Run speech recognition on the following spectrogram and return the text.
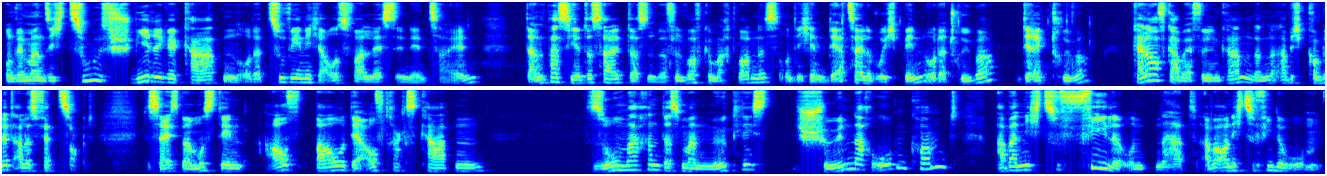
Und wenn man sich zu schwierige Karten oder zu wenig Auswahl lässt in den Zeilen, dann passiert es halt, dass ein Würfelwurf gemacht worden ist und ich in der Zeile, wo ich bin oder drüber, direkt drüber, keine Aufgabe erfüllen kann, dann habe ich komplett alles verzockt. Das heißt, man muss den Aufbau der Auftragskarten so machen, dass man möglichst schön nach oben kommt, aber nicht zu viele unten hat, aber auch nicht zu viele oben.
